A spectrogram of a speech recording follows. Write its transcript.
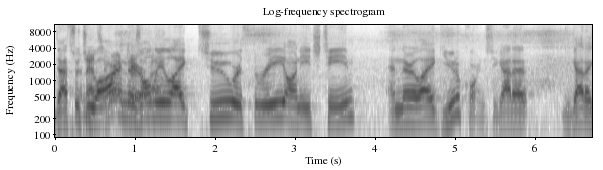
that's what And you that's are, and there's only about. like two or three on each team, and they're like unicorns. You gotta you gotta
